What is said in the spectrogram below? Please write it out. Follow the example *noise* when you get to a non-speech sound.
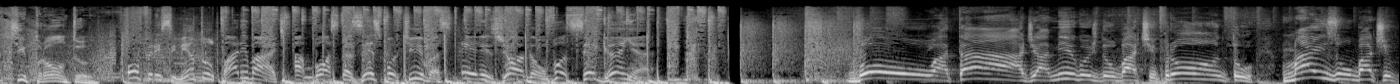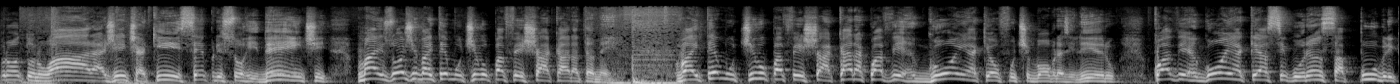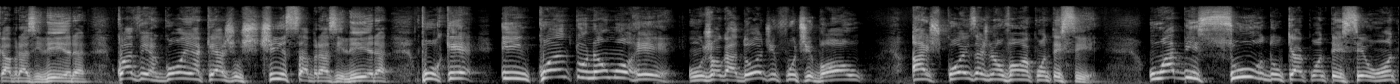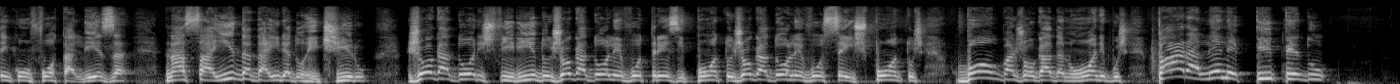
Bate pronto. Oferecimento Pare Bate. Apostas esportivas. Eles jogam, você ganha. Boa tarde, amigos do Bate Pronto. Mais um Bate Pronto no ar. A gente aqui sempre sorridente, mas hoje vai ter motivo para fechar a cara também. Vai ter motivo para fechar a cara com a vergonha que é o futebol brasileiro, com a vergonha que é a segurança pública brasileira, com a vergonha que é a justiça brasileira, porque enquanto não morrer um jogador de futebol, as coisas não vão acontecer. Um absurdo o que aconteceu ontem com Fortaleza na saída da Ilha do Retiro. Jogadores feridos, jogador levou 13 pontos, jogador levou 6 pontos, bomba jogada no ônibus, paralelepípedo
